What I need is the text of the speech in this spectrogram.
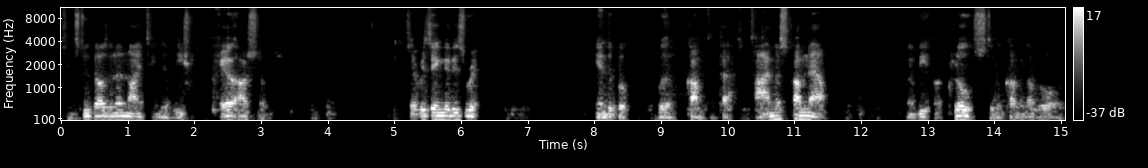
since 2019 that we should prepare ourselves because everything that is written in the book will come to pass. Time has come now when we are close to the coming of the Lord.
